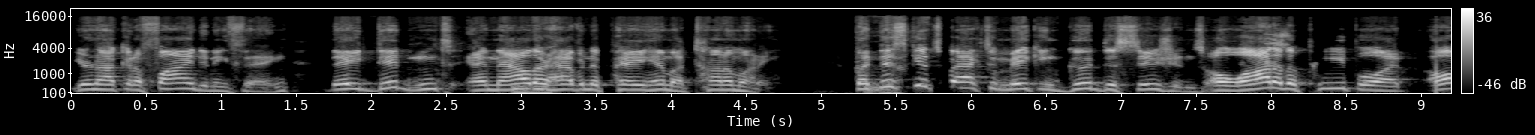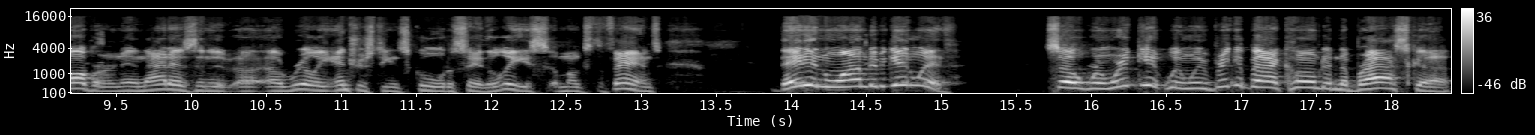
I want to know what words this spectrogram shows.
You're not going to find anything. They didn't. And now mm-hmm. they're having to pay him a ton of money. But this gets back to making good decisions. A lot of the people at Auburn, and that is a, a really interesting school to say the least amongst the fans, they didn't want him to begin with. So when we get when we bring it back home to Nebraska,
